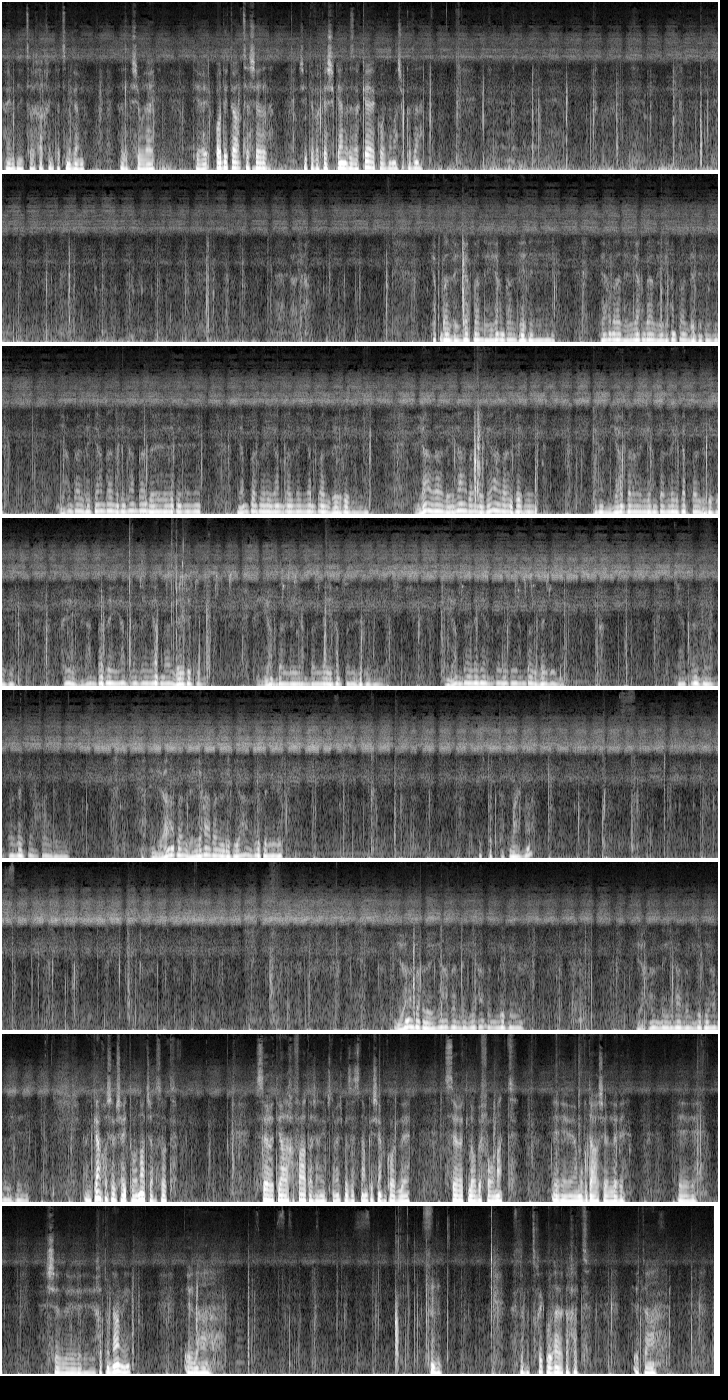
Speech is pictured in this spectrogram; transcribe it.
האם אני צריך להכין את עצמי גם לזה שאולי תהיה עוד איטרציה של שהיא תבקש כן לזקק או איזה משהו כזה? אני כן חושב שהיתרונות של לעשות סרט יאללה חפרת, שאני משתמש בזה סתם כשם קוד לסרט לא בפורמט אה, המוגדר של, אה, אה, של אה, חתונמי, אלא זה מצחיק אולי לקחת את ה...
